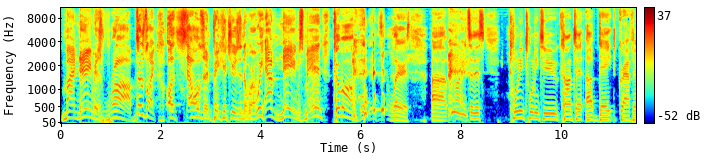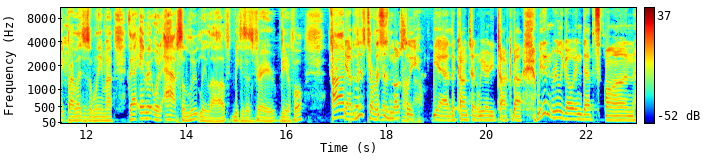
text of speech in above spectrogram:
my name is Rob. There's like a thousand Pikachus in the world. We have names, man. Come on. it's hilarious. Uh, all right. So this 2022 content update graphic by Legends of Lima that Ibbott would absolutely love because it's very beautiful. Uh, yeah, but this this is mostly yeah the content we already talked about. We didn't really go in depth on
